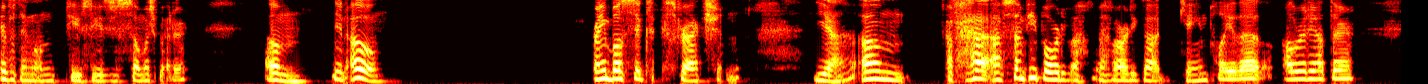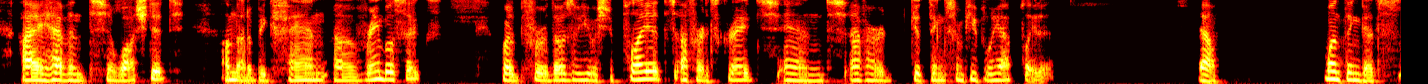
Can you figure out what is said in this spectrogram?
everything on PC is just so much better. Um, you know, oh, Rainbow Six Extraction. Yeah. Um, I've had I've some people already have already got gameplay of that already out there. I haven't watched it. I'm not a big fan of Rainbow Six, but for those of you who wish to play it, I've heard it's great, and I've heard good things from people who have played it. Now, one thing that's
